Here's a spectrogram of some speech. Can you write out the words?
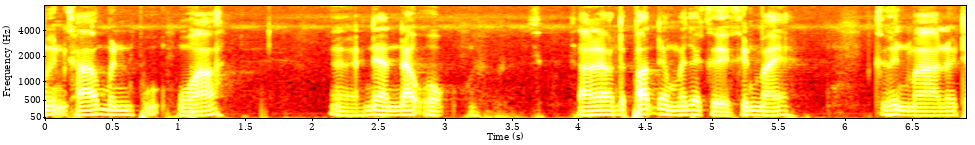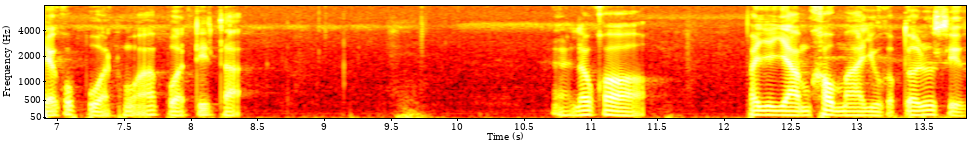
มืนขามืนหัว แน่นหน้าอกสารพัดเนี่ยมันจะเกิดขึ้นไหมขึ้นมาแล้วแถวก็ปวดหัวปวดติตะแล้วก็พยายามเข้ามาอยู่กับตัวรู้สึก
